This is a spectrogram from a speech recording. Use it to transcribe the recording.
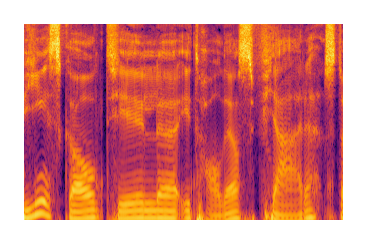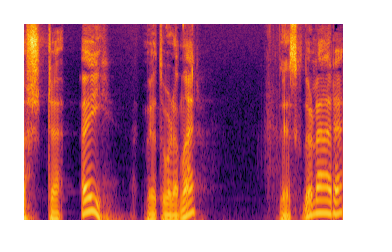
Vi skal til eh, Italias fjerde største øy. Vet du hvor den er? Det skal du lære.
